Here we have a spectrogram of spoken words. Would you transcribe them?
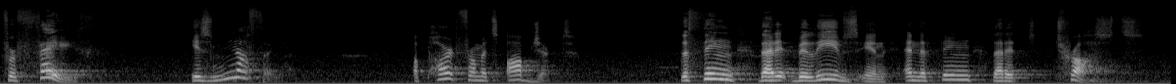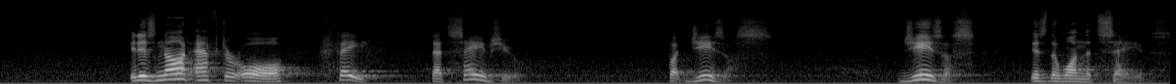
for faith is nothing apart from its object the thing that it believes in, and the thing that it trusts. It is not, after all, faith that saves you, but Jesus. Jesus is the one that saves.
